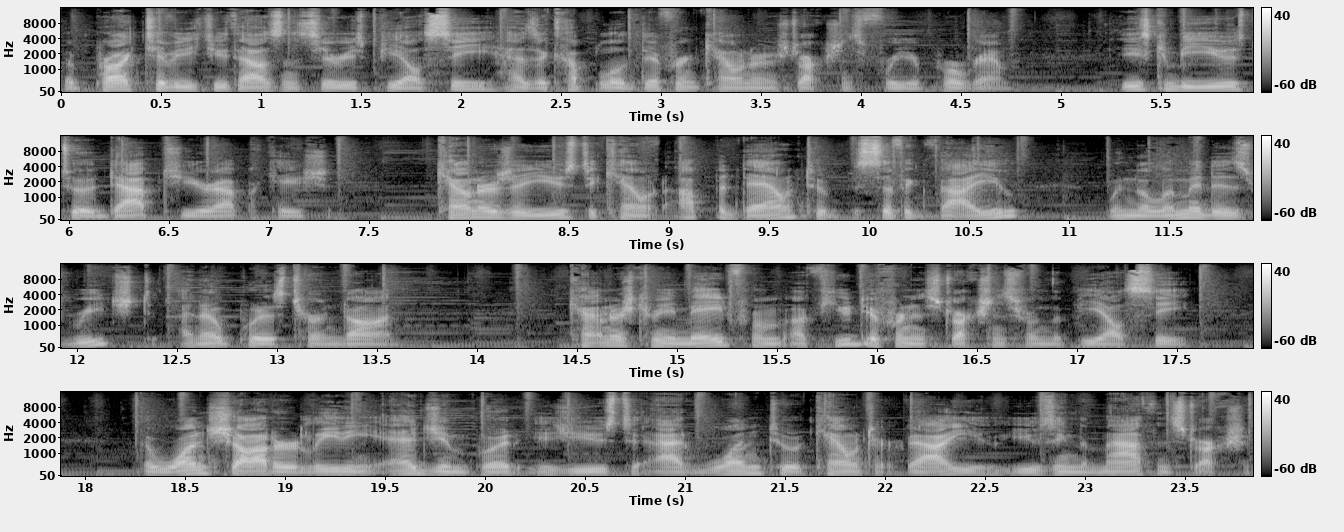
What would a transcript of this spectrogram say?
The Productivity 2000 series PLC has a couple of different counter instructions for your program. These can be used to adapt to your application. Counters are used to count up and down to a specific value. When the limit is reached, an output is turned on. Counters can be made from a few different instructions from the PLC. The one-shot or leading edge input is used to add 1 to a counter value using the math instruction.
